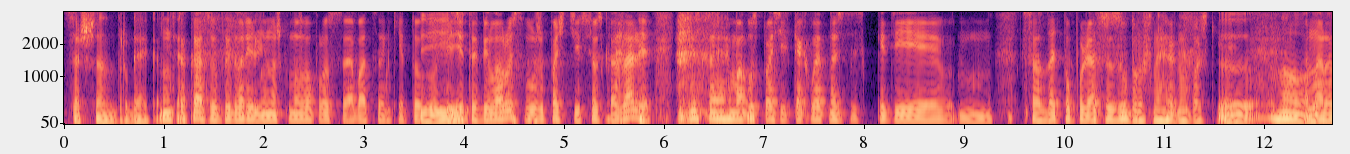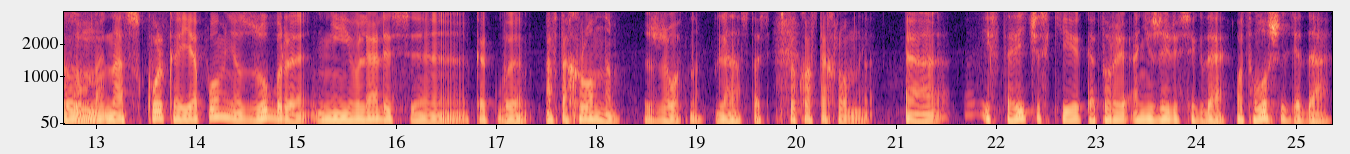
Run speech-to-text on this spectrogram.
совершенно другая картина. Ну, как раз вы предварили немножко мой вопрос об оценке итогов и... визита в Беларусь. Вы уже почти все сказали. Единственное, я могу спросить, как вы относитесь к идее создать популяцию зубров, наверное, в Башкирии? Э, ну, Она разумна? Насколько я помню, зубры не являлись э, как бы автохромным животным для нас. То есть, Что такое автохромный? Э, исторические, которые они жили всегда. Вот лошади, да.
